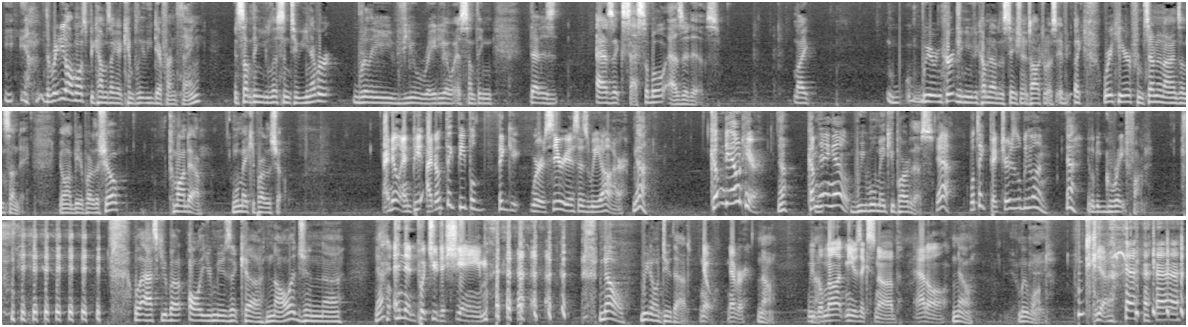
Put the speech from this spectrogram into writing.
the radio almost becomes like a completely different thing. It's something you listen to. You never really view radio as something that is as accessible as it is. Like we're encouraging you to come down to the station and talk to us. If like we're here from seven to nines on Sunday, you want to be a part of the show? Come on down. We'll make you part of the show. I know, and pe- I don't think people think we're as serious as we are. Yeah, Come down here. yeah. Come hang out. We will make you part of this. Yeah, we'll take pictures. It'll be fun. Yeah, it'll be great fun. we'll ask you about all your music uh, knowledge and uh, yeah. And then put you to shame. No, we don't do that. no, never. No, We will not music snob at all. no, we won't. Yeah.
